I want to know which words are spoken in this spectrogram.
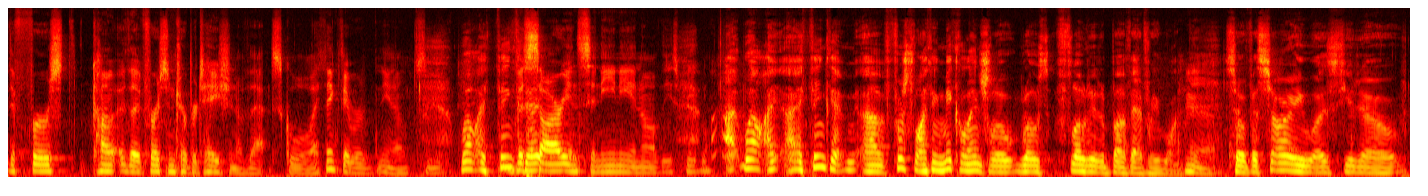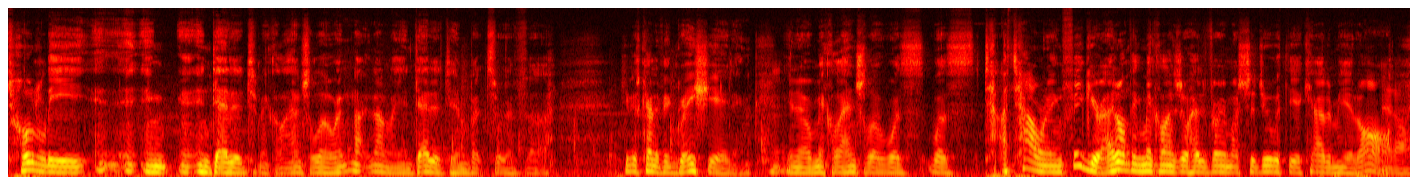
the first the first interpretation of that school, I think they were, you know, some Well, I think that. Vasari and Cellini and all these people. I, well, I, I think that uh, first of all, I think Michelangelo rose floated above everyone. Yeah. So Vasari was, you know, totally in, in, indebted to Michelangelo, and not not only indebted to him, but sort of. Uh, he was kind of ingratiating. You know, Michelangelo was was t- a towering figure. I don't think Michelangelo had very much to do with the Academy at all. At all.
